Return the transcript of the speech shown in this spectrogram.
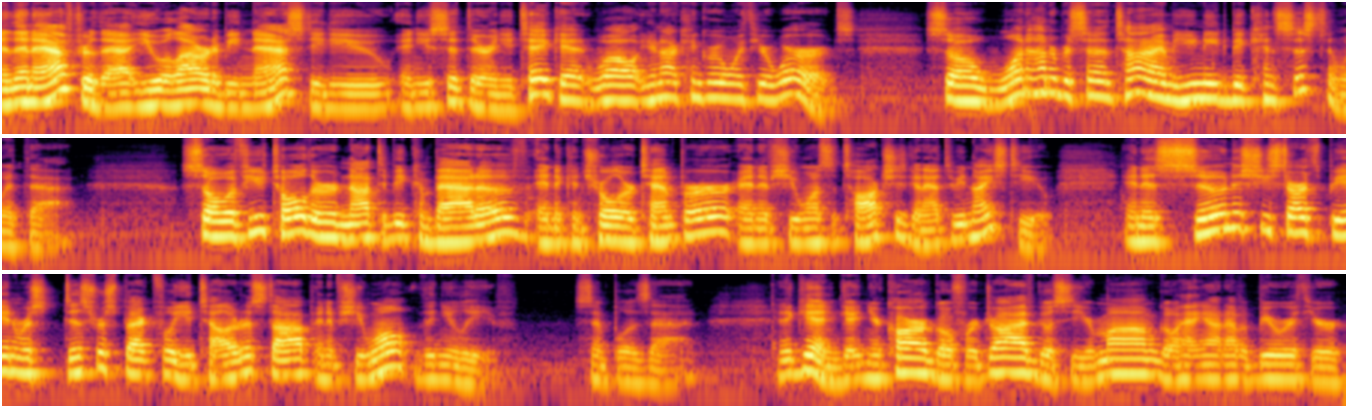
and then after that, you allow her to be nasty to you and you sit there and you take it, well, you're not congruent with your words. So 100% of the time, you need to be consistent with that. So if you told her not to be combative and to control her temper, and if she wants to talk, she's going to have to be nice to you. And as soon as she starts being res- disrespectful, you tell her to stop. And if she won't, then you leave. Simple as that. And again, get in your car, go for a drive, go see your mom, go hang out and have a beer with your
